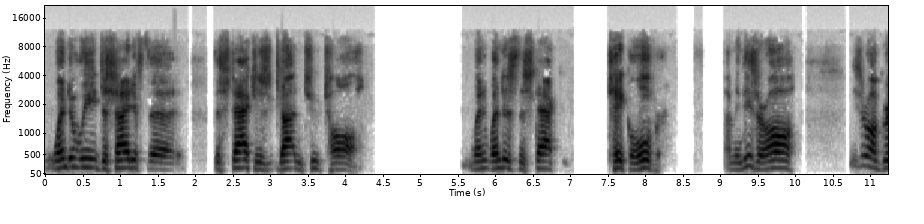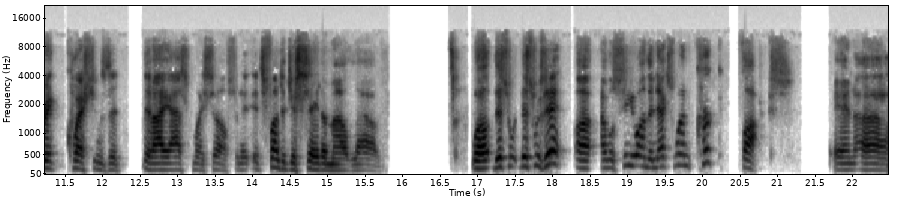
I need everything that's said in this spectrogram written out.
when do we decide if the the stack has gotten too tall? When when does the stack take over? I mean, these are all these are all great questions that that I ask myself, and it, it's fun to just say them out loud. Well, this this was it. Uh, I will see you on the next one, Kirk Fox, and uh,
